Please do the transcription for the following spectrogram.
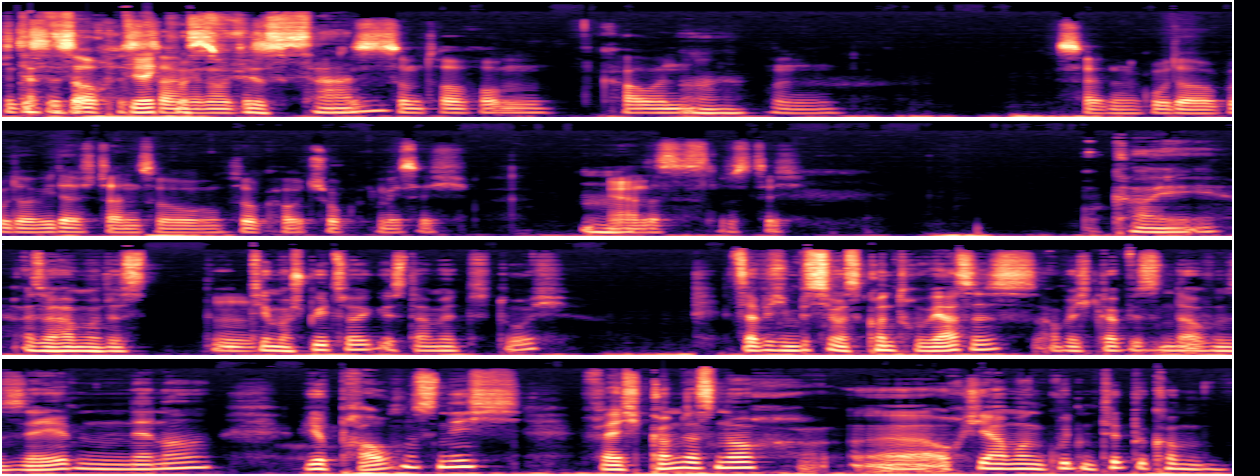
das, das ist auch direkt was genau, fürs Zahn. Das ist zum drauf rumkauen. Ah. Und ist halt ein guter, guter Widerstand, so, so Kautschuk-mäßig. Mhm. Ja, das ist lustig. Okay, also haben wir das mhm. Thema Spielzeug ist damit durch. Jetzt habe ich ein bisschen was Kontroverses, aber ich glaube, wir sind da auf demselben Nenner. Wir brauchen es nicht. Vielleicht kommt das noch. Äh, auch hier haben wir einen guten Tipp bekommen,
